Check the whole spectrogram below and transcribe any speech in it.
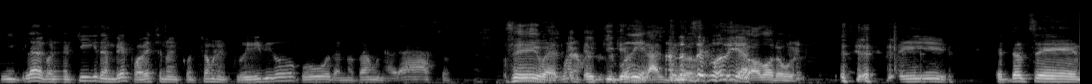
Y claro, con el Kiki también, pues a veces nos encontramos en el club hípico, puta, nos damos un abrazo. Sí, Eh, güey. bueno, el no se Kike podía, Giraldo, no lo- se podía. Lo adoro, güey. Sí. Entonces,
